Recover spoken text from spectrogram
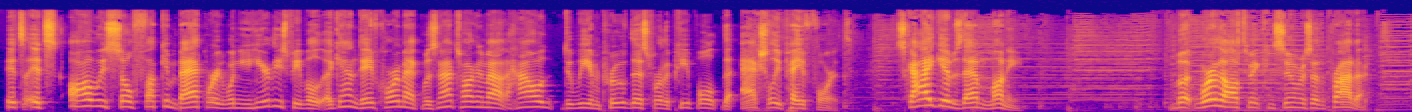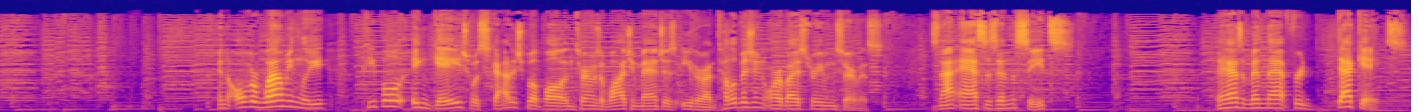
it's it's always so fucking backward when you hear these people. Again dave cormack was not talking about how do we improve this for the people that actually pay for it. Sky gives them money but we're the ultimate consumers of the product. And overwhelmingly people engage with scottish football in terms of watching matches either on television or by streaming service. It's not asses in the seats. It hasn't been that for decades.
